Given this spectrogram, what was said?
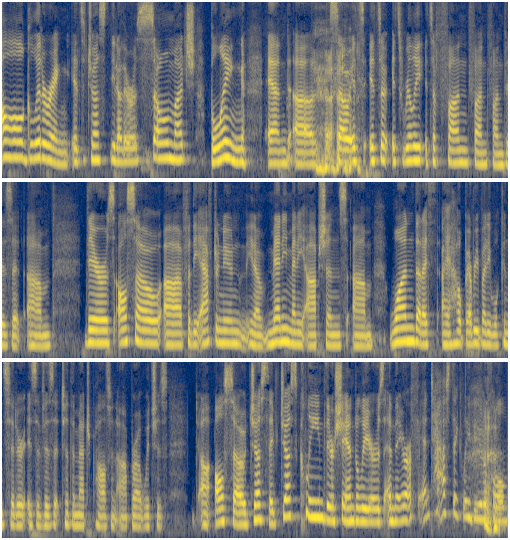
all glittering. It's just you know there is so much bling, and uh, so it's it's a it's really it's a fun fun fun visit. Um, there's also uh, for the afternoon, you know, many many options. Um, one that I th- I hope everybody will consider is a visit to the Metropolitan Opera, which is uh, also just they've just cleaned their chandeliers and they are fantastically beautiful,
